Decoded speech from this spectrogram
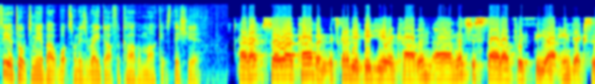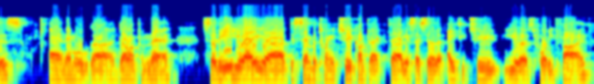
Theo talked to me about what's on his radar for carbon markets this year. All right, so uh, carbon, it's going to be a big year in carbon. Um, let's just start off with the uh, indexes and then we'll uh, go on from there. So the EUA uh, December 22 contract, uh, yes, I said at 82 euros 45.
